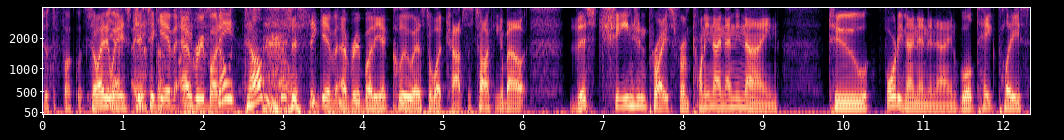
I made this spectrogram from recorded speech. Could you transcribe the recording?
just to fuck with you. So, anyways, Yeah, just to it's give dumb. everybody, it's so dumb. though. just to give everybody a clue as to what Chops is talking about, this change in price from twenty nine ninety nine to forty nine ninety nine will take place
